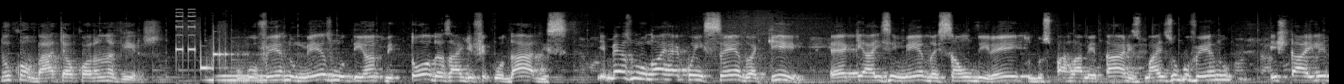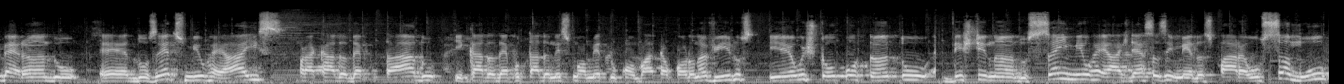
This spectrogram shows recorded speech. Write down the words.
no combate ao coronavírus. O governo, mesmo diante de todas as dificuldades, e mesmo nós reconhecendo aqui é que as emendas são um direito dos parlamentares, mas o governo está aí liberando é, 200 mil reais para cada deputado e cada deputada nesse momento do combate ao coronavírus. E eu estou, portanto, destinando 100 mil reais dessas emendas para o SAMU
